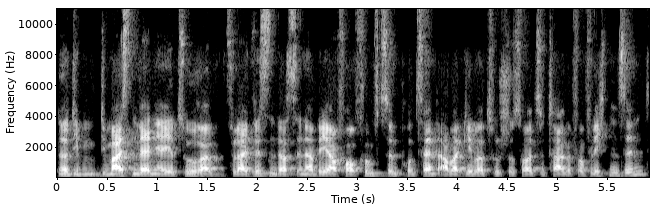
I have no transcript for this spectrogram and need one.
ne, die, die meisten werden ja jetzt Zuhörer vielleicht wissen, dass in der BAV 15 Prozent Arbeitgeberzuschuss heutzutage verpflichtend sind.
